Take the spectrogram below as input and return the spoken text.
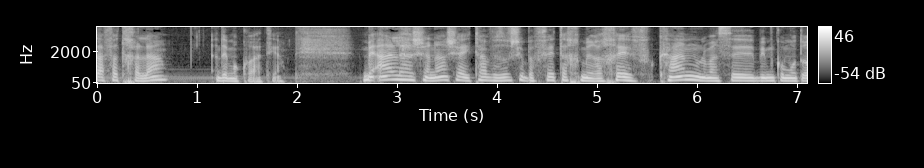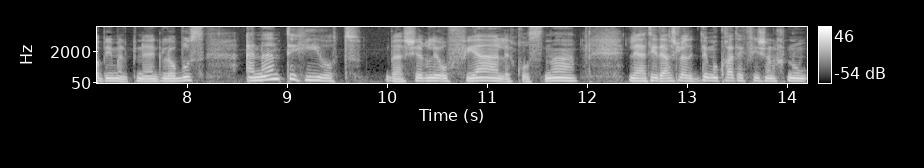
סף התחלה, הדמוקרטיה. מעל השנה שהייתה וזו שבפתח מרחף, כאן ולמעשה במקומות רבים על פני הגלובוס, ענן תהיות באשר לאופייה, לחוסנה, לעתידה של הדמוקרטיה כפי שאנחנו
